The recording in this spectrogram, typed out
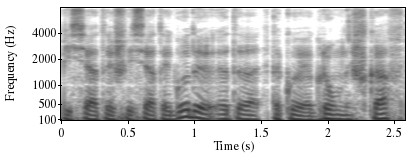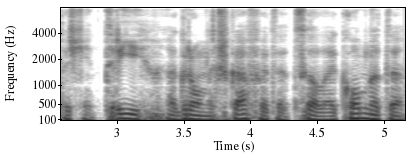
50-е, 60-е годы это такой огромный шкаф, точнее, три огромных шкафа, это целая комната,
